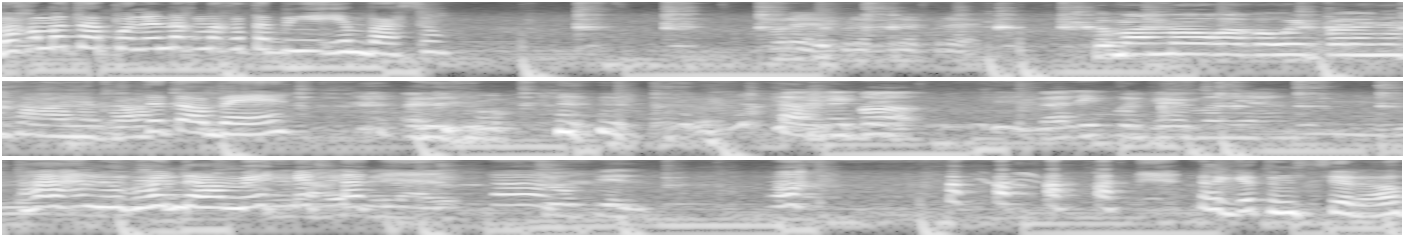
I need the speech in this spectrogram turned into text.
Baka matapon, anak, nakatabingi yung baso. Pre, pre, pre, pre. Tumama ko kakauwi pa lang yan sa Canada. Totoo, be? Kaya ba? Galing po Germany yan. Ah, ano ba, ang dami? Stupid. Nagatong si Raw.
